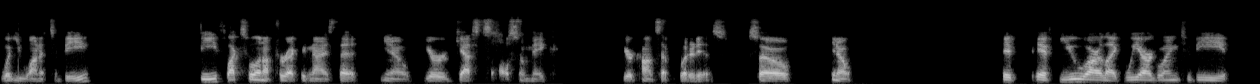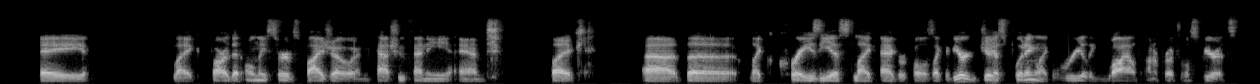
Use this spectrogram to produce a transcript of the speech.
what you want it to be be flexible enough to recognize that you know your guests also make your concept what it is so, you know, if if you are like we are going to be a like bar that only serves baijiu and cashew fenny and like uh the like craziest like agricoles like if you're just putting like really wild unapproachable spirits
